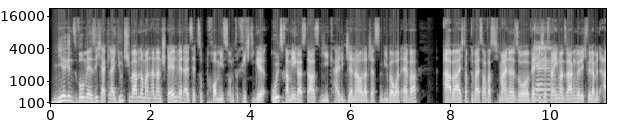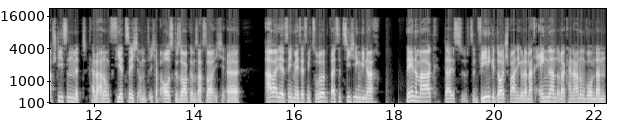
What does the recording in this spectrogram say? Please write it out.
nirgendswo mehr sicher. Klar, YouTuber haben nochmal einen anderen Stellenwert als jetzt so Promis und richtige Ultra-Megastars wie Kylie Jenner oder Justin Bieber, whatever. Aber ich glaube, du weißt auch, was ich meine. So, wenn Ja, ich jetzt ja. mal irgendwann sagen würde, ich will damit abschließen mit, keine Ahnung, 40 und ich habe ausgesorgt und sag so, ich äh, arbeite jetzt nicht mehr, ich setze mich zurück, weißt du, ziehe ich irgendwie nach Dänemark, da ist, sind wenige deutschsprachige oder nach England oder keine Ahnung wo und dann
